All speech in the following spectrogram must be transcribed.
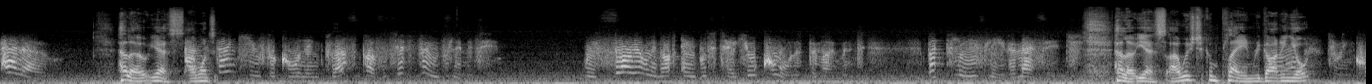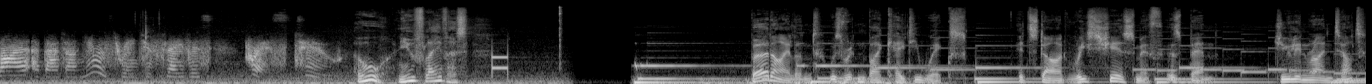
Hello. Hello, yes, I want to. thank you for calling Plus Positive Foods Limited. We're sorry we're not able to take your call at the moment, but please leave a message. Hello, yes, I wish to complain regarding your. To inquire about our newest range of flavors, press 2. Ooh, new flavours. Bird Island was written by Katie Wicks. It starred Reece Shearsmith as Ben, Julian Rhind-Tutt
